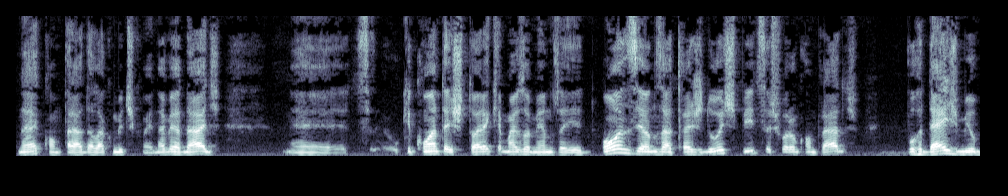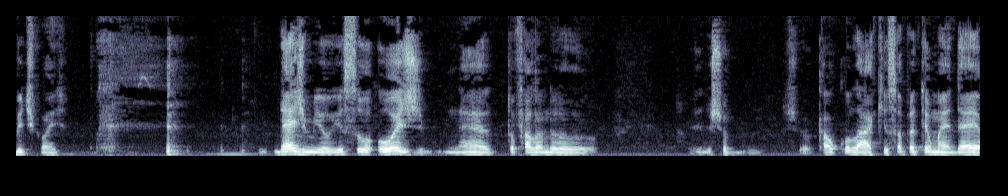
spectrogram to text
né, comprada lá com Bitcoin. Na verdade, é, o que conta a história é que é mais ou menos aí 11 anos atrás duas pizzas foram compradas por 10 mil Bitcoins. 10 mil. Isso hoje, né, tô falando, deixa eu, deixa eu calcular aqui só para ter uma ideia,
